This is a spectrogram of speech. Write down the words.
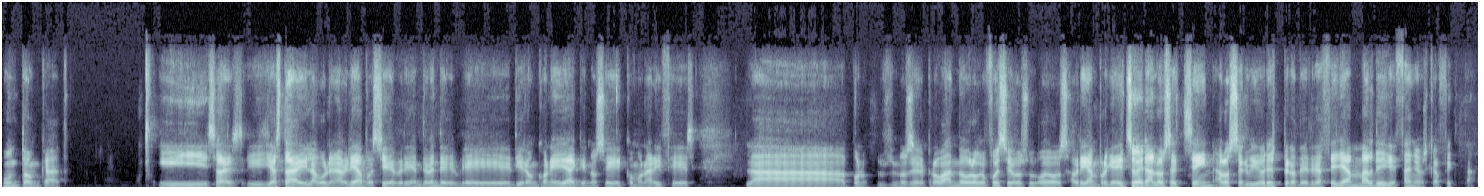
un Tomcat. Y, ¿sabes? Y ya está. Y la vulnerabilidad, pues sí, evidentemente, eh, dieron con ella, que no sé cómo narices la, bueno, pues no sé, probando lo que fuese, o, sabrían, porque de hecho era los Exchange a los servidores, pero desde hace ya más de 10 años que afecta.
